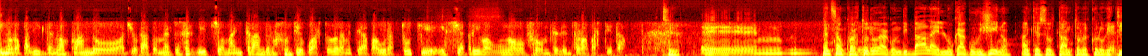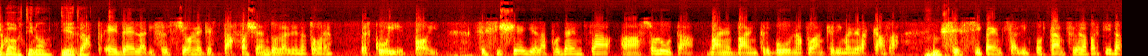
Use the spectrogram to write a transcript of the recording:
in Europa League, no? quando ha giocato a mezzo servizio, ma entrando nell'ultimo quarto d'ora metteva paura a tutti e si apriva un nuovo fronte dentro la partita. Sì. Ehm, Pensa a un quarto d'ora con Dybala e Lukaku vicino, anche soltanto per quello che esatto, ti porti no? dietro. Esatto. Ed è la riflessione che sta facendo l'allenatore. Per cui poi se si sceglie la prudenza assoluta va in, va in tribuna, può anche rimanere a casa. Mm. Se si pensa all'importanza della partita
